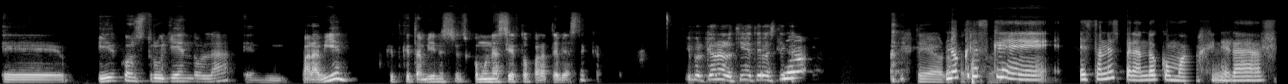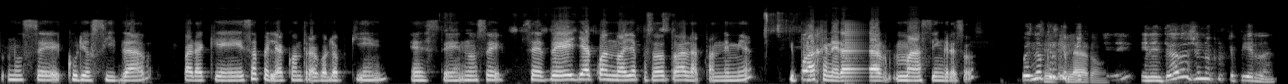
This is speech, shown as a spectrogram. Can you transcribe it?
eh, ir construyéndola para bien, que, también es, como un acierto para TV Azteca. ¿Y por qué ahora lo tiene TV Azteca? No, crees que están esperando como a generar, no sé, curiosidad para que esa pelea contra Golovkin, este, no sé, se dé ya cuando haya pasado toda la pandemia y pueda generar más ingresos? Pues no creo que pierdan. ¿eh? En entradas yo no creo que pierdan.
